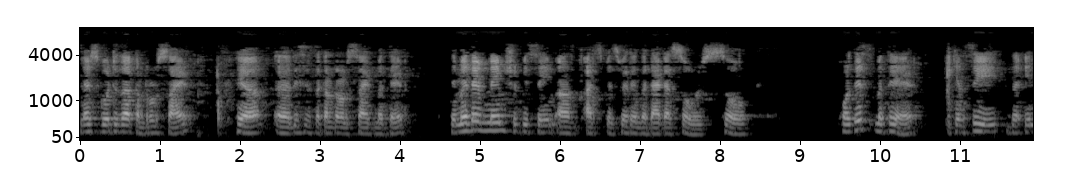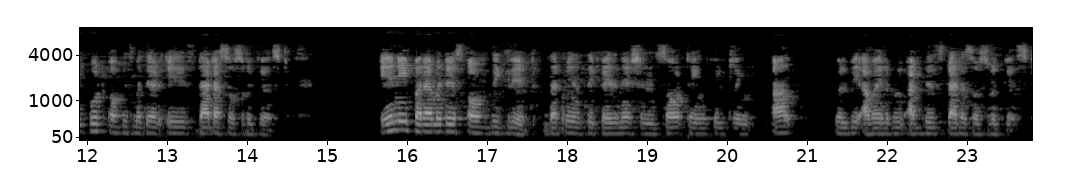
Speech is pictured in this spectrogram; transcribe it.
Let's go to the control side. Here, uh, this is the control side method. The method name should be same as, as specified in the data source. So, for this method, you can see the input of this method is data source request. Any parameters of the grid, that means the pagination, sorting, filtering, all will be available at this data source request.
